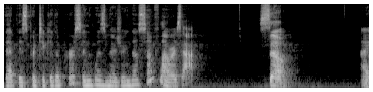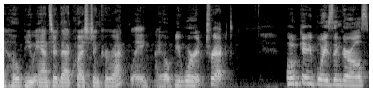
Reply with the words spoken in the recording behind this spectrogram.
that this particular person was measuring those sunflowers at. So I hope you answered that question correctly. I hope you weren't tricked. Okay, boys and girls,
